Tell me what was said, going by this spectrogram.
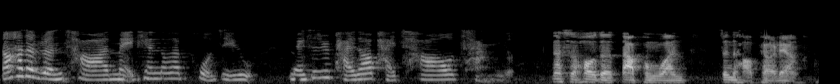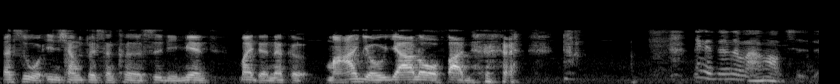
然后它的人潮啊每天都在破纪录，每次去排都要排超长的。那时候的大鹏湾真的好漂亮，但是我印象最深刻的是里面卖的那个麻油鸭肉饭，那个真的蛮好吃的。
